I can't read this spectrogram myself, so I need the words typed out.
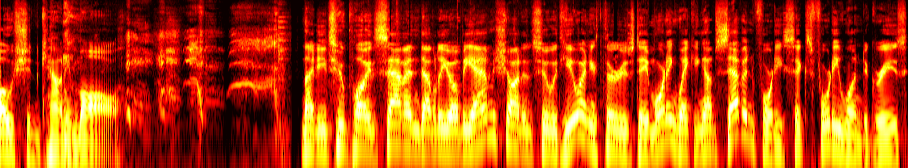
Ocean County Mall. 92.7 WOBM. Shawn and Sue with you on your Thursday morning, waking up 746, 41 degrees.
